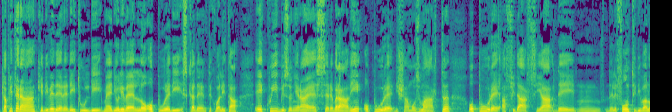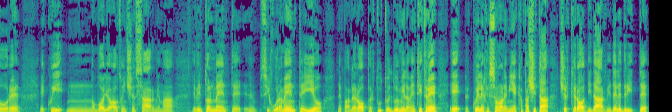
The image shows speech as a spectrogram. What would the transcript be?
capiterà anche di vedere dei tool di medio livello oppure di scadente qualità. E qui bisognerà essere bravi oppure diciamo smart oppure affidarsi a dei, mh, delle fonti di valore e qui mh, non voglio autoincensarmi ma eventualmente eh, sicuramente io ne parlerò per tutto il 2023 e per quelle che sono le mie capacità cercherò di darvi delle dritte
